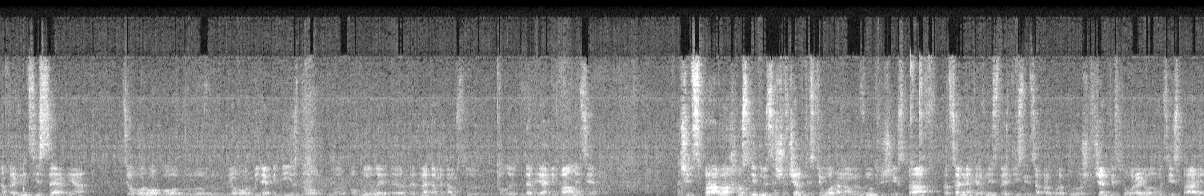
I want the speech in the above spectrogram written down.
наприкінці серпня цього року е, його біля під'їзду е, побили, е, предметами там були дерев'яні палиці. Значить, справа розслідується Шевченківським органом внутрішніх справ. Процесуальне керівництво здійснюється прокуратурою Шевченківського району у цій справі.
